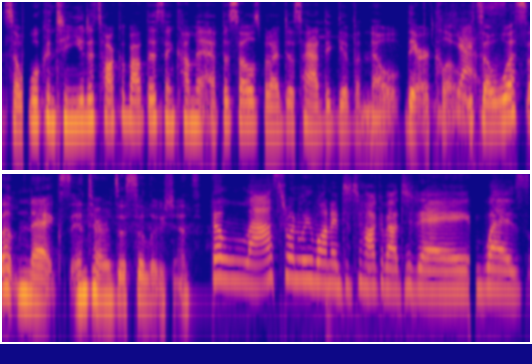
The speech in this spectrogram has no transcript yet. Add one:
So we'll continue to talk about this in coming episodes, but I just had to give a note there, Chloe. Yes. So what's up next in terms of solutions? The last one we wanted to talk about today was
